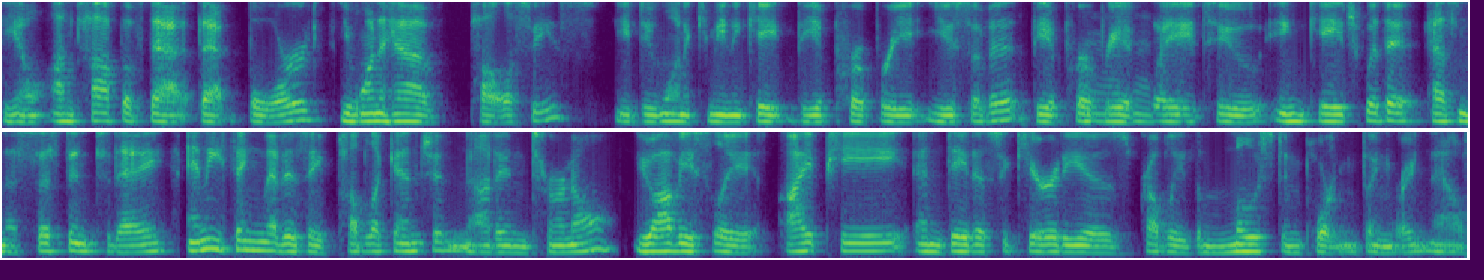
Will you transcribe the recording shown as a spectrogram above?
you know, on top of that, that board, you want to have policies. You do want to communicate the appropriate use of it, the appropriate mm-hmm. way to engage with it as an assistant today. Anything that is a public engine, not internal. You obviously, IP and data security is probably the most important thing right now.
